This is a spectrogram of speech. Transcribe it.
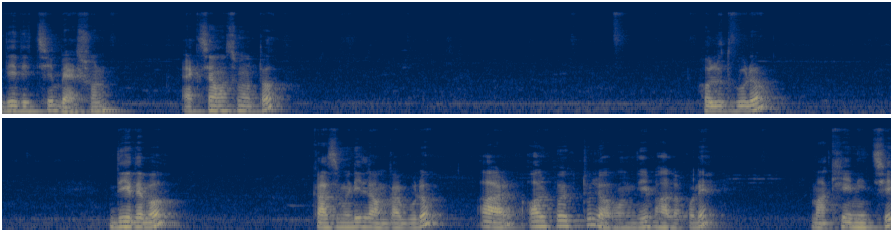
দিয়ে দিচ্ছি বেসন, এক চামচ মতো। হলুদ গুঁড়ো। দিয়ে দেব কাশ্মীরি লঙ্কা গুঁড়ো। আর অল্প একটু লবণ দিয়ে ভালো করে মাখিয়ে নিচ্ছি।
